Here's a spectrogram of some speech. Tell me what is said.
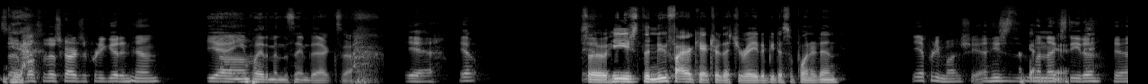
So Yeah. both of those cards are pretty good in him. Yeah, you Um, can play them in the same deck. So Yeah, yep, So he's the new fire character that you're ready to be disappointed in. yeah, pretty much. Yeah, he's Okay, my next Ida. Yeah,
